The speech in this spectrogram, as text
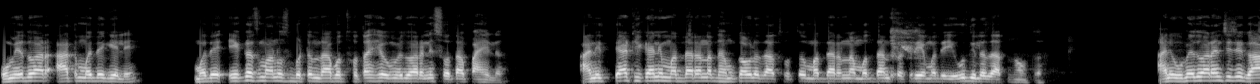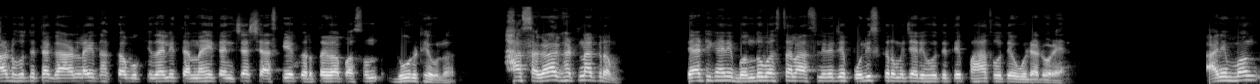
उमेदवार आतमध्ये गेले. मध्ये एकच माणूस बटन दाबत होता. हे उमेदवारांनी स्वतः पाहिलं. आणि त्या ठिकाणी मतदारांना धमकावलं जात होतं. मतदारांना मतदान प्रक्रियेमध्ये येऊ दिलं जात नव्हतं. आणि उमेदवारांचे जे गार्ड होते त्या गार्डलाही धक्काबुक्की झाली. त्यांनाही त्यांच्या शासकीय कर्तव्यापासून दूर ठेवलं. हा सगळा घटनाक्रम त्या ठिकाणी बंदोबस्ताला असलेले जे पोलीस कर्मचारी होते ते पाहत होते उघड्या डोळ्याने. आणि मग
